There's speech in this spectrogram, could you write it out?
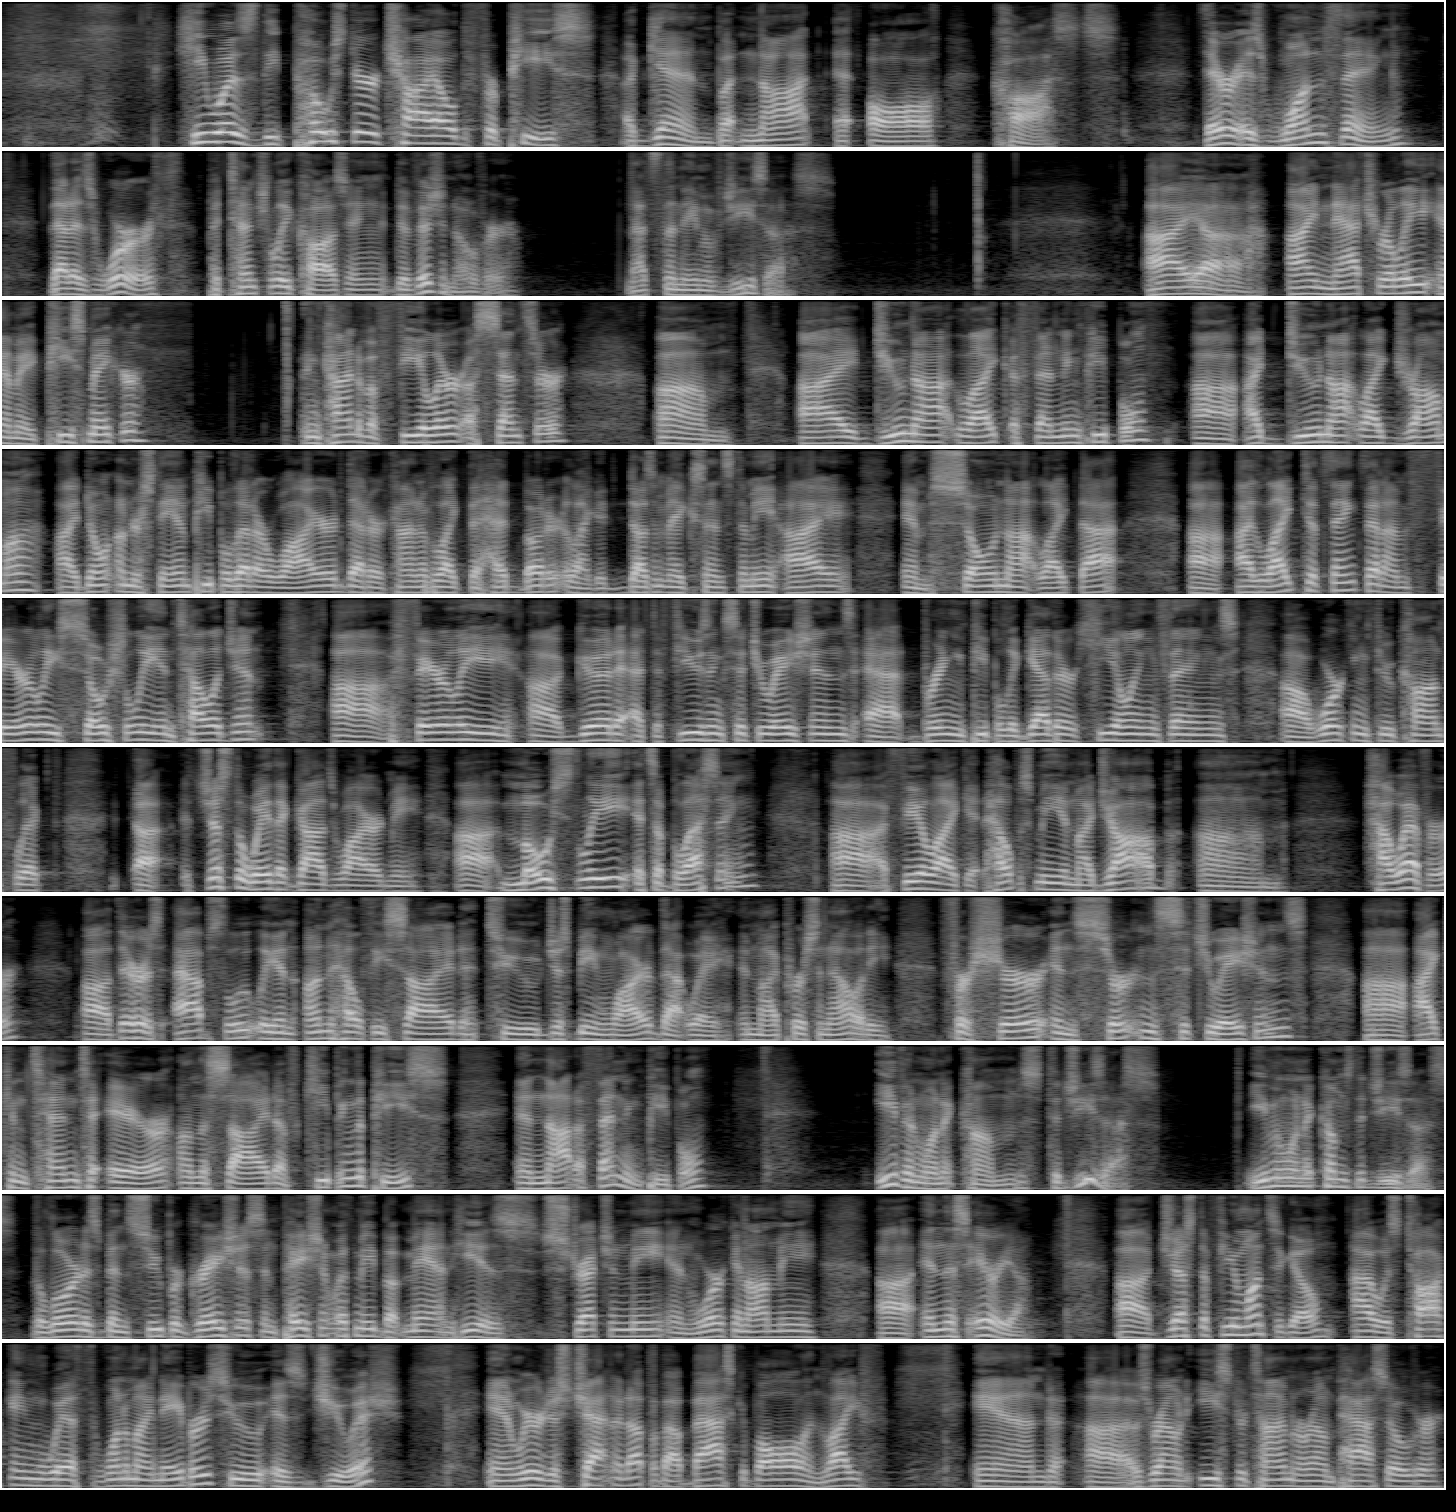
He was the poster child for peace, again, but not at all costs. There is one thing that is worth potentially causing division over that's the name of Jesus. I, uh, I naturally am a peacemaker and kind of a feeler, a sensor. Um, I do not like offending people. Uh, I do not like drama. I don't understand people that are wired that are kind of like the head butter. Like it doesn't make sense to me. I am so not like that. Uh, I like to think that I'm fairly socially intelligent, uh, fairly uh, good at diffusing situations, at bringing people together, healing things, uh, working through conflict. Uh, it's just the way that God's wired me. Mostly, it's a blessing. I feel like it helps me in my job. Um, however, uh, there is absolutely an unhealthy side to just being wired that way in my personality. For sure, in certain situations, uh, I can tend to err on the side of keeping the peace and not offending people, even when it comes to Jesus. Even when it comes to Jesus. The Lord has been super gracious and patient with me, but man, He is stretching me and working on me uh, in this area. Uh, just a few months ago, I was talking with one of my neighbors who is Jewish and we were just chatting it up about basketball and life. And uh, it was around Easter time and around Passover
